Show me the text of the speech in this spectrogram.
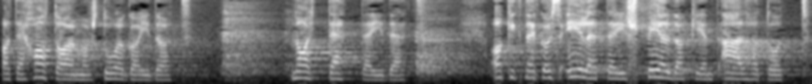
a te hatalmas dolgaidat, nagy tetteidet, akiknek az élete is példaként állhatott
